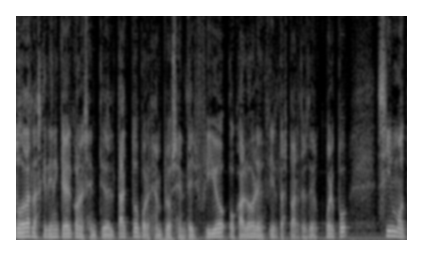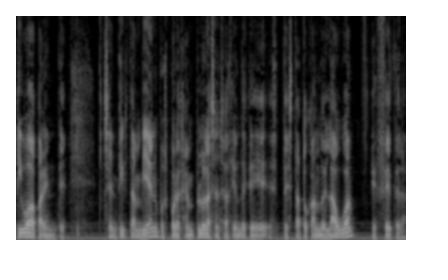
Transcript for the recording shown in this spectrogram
todas las que tienen que ver con el sentido del tacto, por ejemplo, sentir frío o calor en ciertas partes del cuerpo sin motivo aparente. Sentir también, pues por ejemplo, la sensación de que te está tocando el agua, etc.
